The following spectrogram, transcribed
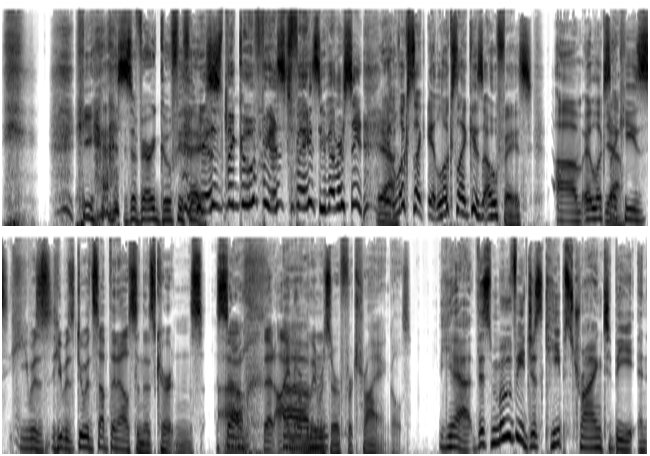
he has It's a very goofy he has the goofiest face you've ever seen. Yeah. It looks like it looks like his O face. Um, it looks Yeah. like he's he was he was doing something else in those curtains. So, um, that I normally um, reserve for triangles. Yeah, this movie just keeps trying to be an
